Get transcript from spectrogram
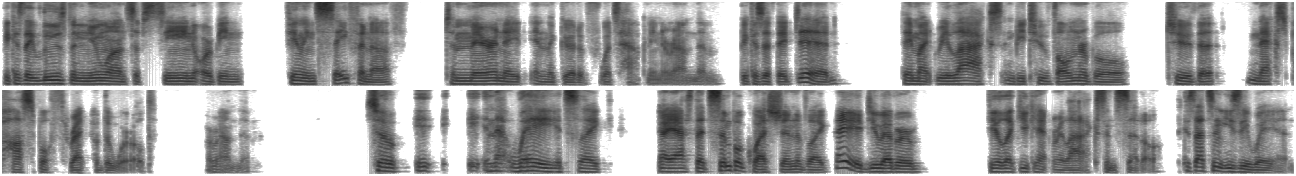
because they lose the nuance of seeing or being feeling safe enough to marinate in the good of what's happening around them. Because if they did, they might relax and be too vulnerable to the next possible threat of the world around them. So, it, it, in that way, it's like I asked that simple question of like, hey, do you ever feel like you can't relax and settle? Because that's an easy way in.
